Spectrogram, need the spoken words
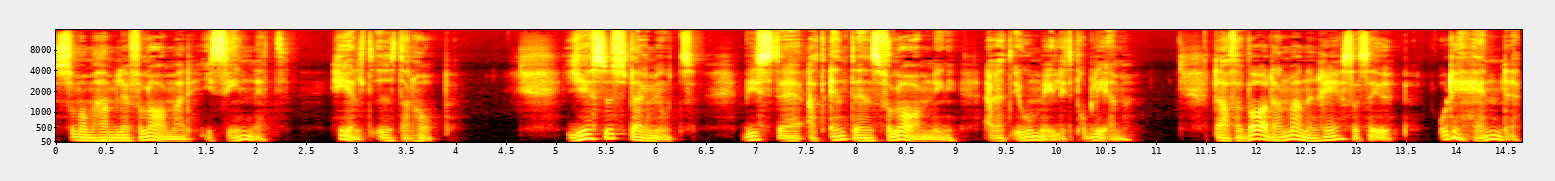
som om han blev förlamad i sinnet, helt utan hopp. Jesus däremot visste att inte ens förlamning är ett omöjligt problem. Därför bad han mannen resa sig upp, och det hände.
